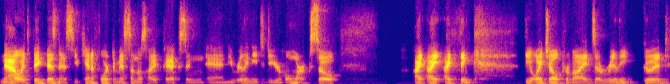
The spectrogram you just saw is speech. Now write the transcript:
Now it's big business. You can't afford to miss on those high picks, and and you really need to do your homework. So, I I, I think the OHL provides a really good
